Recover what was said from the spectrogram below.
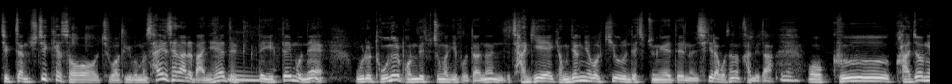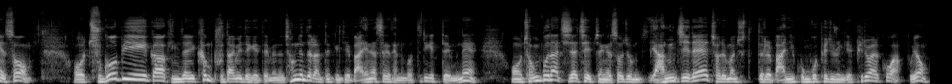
직장 취직해서 지금 어떻게 보면 사회생활을 많이 해야 될 음. 때이기 때문에 오히려 돈을 버는 데 집중하기보다는 이제 자기의 경쟁력을 키우는 데 집중해야 되는 시기라고 생각합니다. 네. 어, 그 과정에서 어, 주거비가 굉장히 큰 부담이 되게 되면 청년들한테 굉장히 마이너스가 되는 것들이기 때문에 어, 정부나 지자체 입장에서 좀 양질의 저렴한 주, 주택들을 많이 공급해 주는 게 필요할 것 같고요.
